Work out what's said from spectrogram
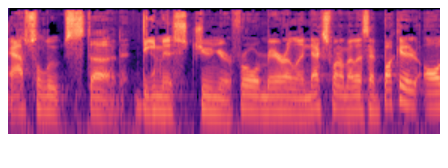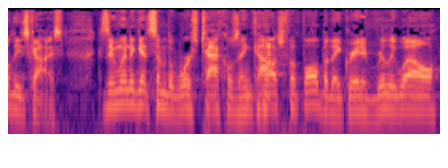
Absolute stud, Demus Jr. for Maryland. Next one on my list. I bucketed all these guys because they went against some of the worst tackles in college football, but they graded really well.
